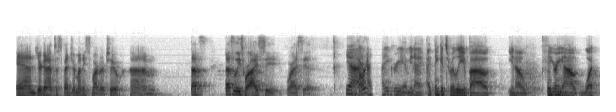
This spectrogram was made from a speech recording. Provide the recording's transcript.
and you're going to have to spend your money smarter too. Um, that's that's at least where I see where I see it. Yeah, I, I, I agree. I mean, I, I think it's really about you know figuring out what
